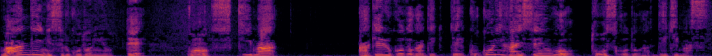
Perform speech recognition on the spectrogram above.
1D にすることによって、この隙間、開けることができて、ここに配線を通すことができます。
